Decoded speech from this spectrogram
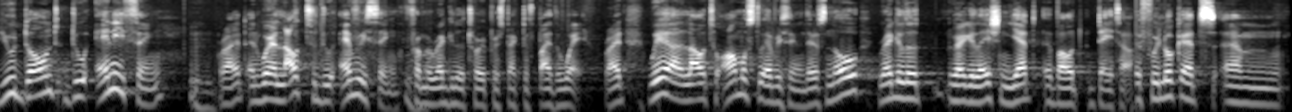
you don't do anything right? And we're allowed to do everything from a regulatory perspective by the way right? We are allowed to almost do everything. There's no regula- regulation yet about data. If we look at um,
